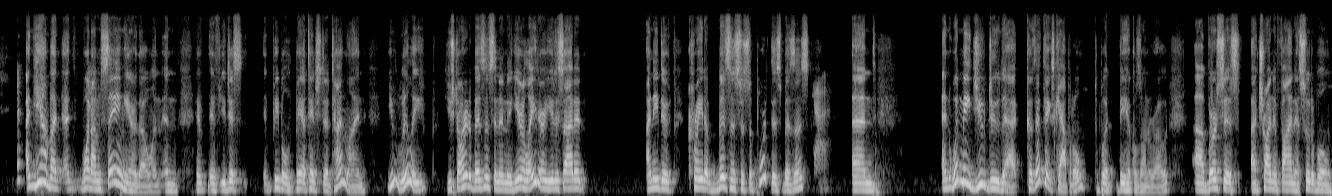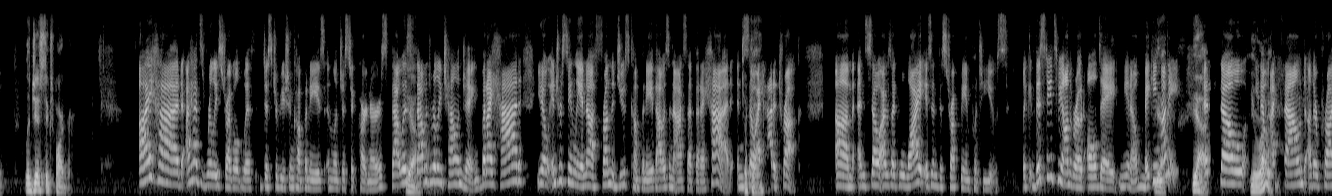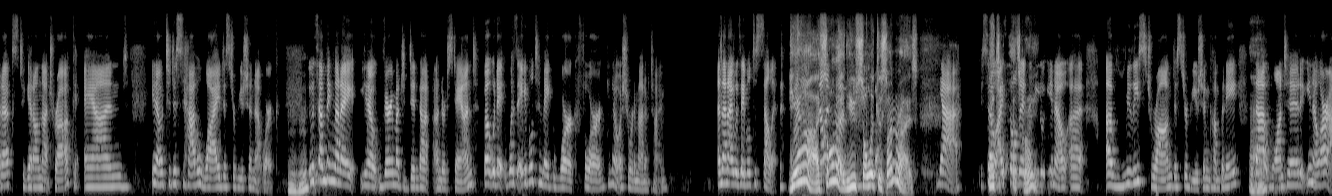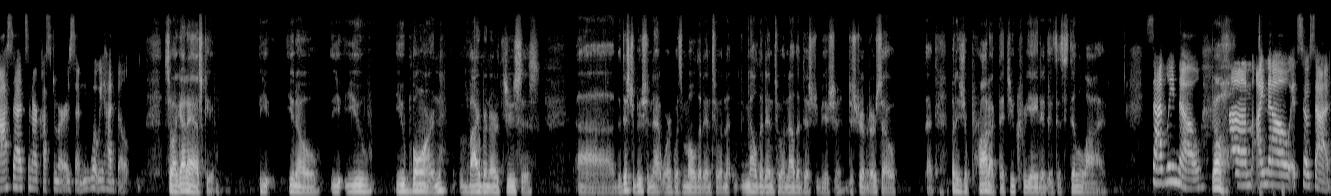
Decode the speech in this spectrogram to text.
Uh, yeah, but uh, what I'm saying here, though, and and if if you just if people pay attention to the timeline, you really you started a business, and then a year later, you decided I need to create a business to support this business, yeah and and what made you do that? Because that takes capital to put vehicles on the road, uh, versus uh, trying to find a suitable logistics partner. I had I had really struggled with distribution companies and logistic partners. That was Yeah. that was really challenging. But I had, you know, interestingly enough, from the juice company, that was an asset that I had. And so I had a truck. Um, and so I was like, well, why isn't this truck being put to use? Like this needs to be on the road all day, you know, making Yeah. money. Yeah. And so, You're you know, right. I found other products to get on that truck and, you know, to just have a wide distribution network hmm it was something that I, you know, very much did not understand, but what it was able to make work for, you know, a short amount of time. And then I was able to sell it. Yeah, I saw that. You sold it to Sunrise. Yeah. So That's- I sold it great. to, you know, a, a really strong distribution company Uh-huh. that wanted, you know, our assets and our customers and what we had built. So I got to ask you, you you know, you you you born Vibrant Earth Juices. Uh, the distribution network was molded into an, melded into another distribution distributor. So that, but is your product that you created is it still alive? Sadly, no. Oh, Um, I know it's so sad.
